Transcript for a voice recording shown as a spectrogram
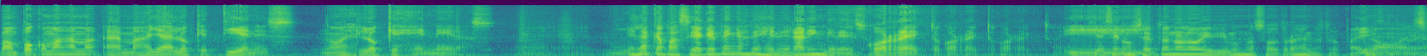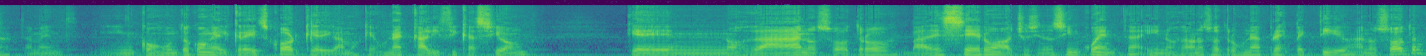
Va un poco más, eh, más allá de lo que tienes, ¿no? Es lo que generas. Es la capacidad que tengas de generar ingresos. Correcto, correcto, correcto. Y ese concepto no lo vivimos nosotros en nuestros países. No, exactamente en conjunto con el Credit Score, que digamos que es una calificación que nos da a nosotros, va de 0 a 850 y nos da a nosotros una perspectiva, a nosotros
